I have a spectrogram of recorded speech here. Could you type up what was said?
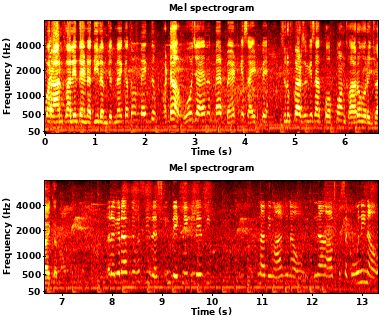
فرحان خالد اینڈ عدیل امجد میں کہتا ہوں میں ایک دم پھڈا ہو جائے نا میں بیٹھ کے سائڈ پہ ذوالفقار سر کے ساتھ پاپ کارن کھا رہا ہوں اور انجوائے کر رہا ہوں۔ اور اگر آپ کے بس یہ ریسلنگ دیکھنے کے لیے بھی اتنا دماغ نہ ہو اتنا آپ کو سکون ہی نہ ہو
